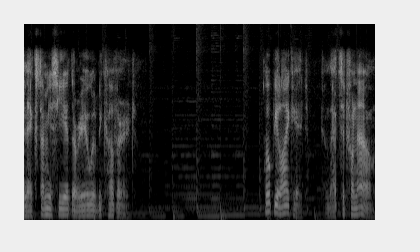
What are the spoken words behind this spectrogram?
The next time you see it, the rear will be covered. Hope you like it, and that's it for now.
